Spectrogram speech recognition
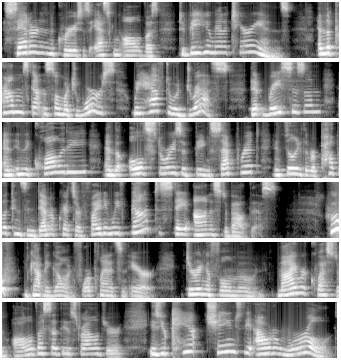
Saturn in Aquarius is asking all of us to be humanitarians. And the problem's gotten so much worse, we have to address that racism and inequality and the old stories of being separate and feeling the Republicans and Democrats are fighting, we've got to stay honest about this. You got me going. Four planets in air during a full moon. My request of all of us, said the astrologer, is you can't change the outer world.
